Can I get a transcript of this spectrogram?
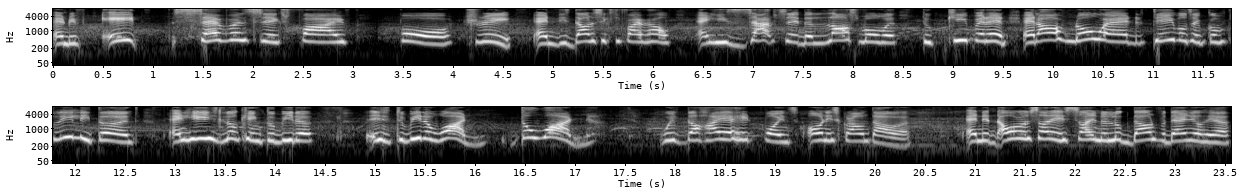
And with eight, seven, six, five four, three, and he's down to 65 health, and he zaps it the last moment to keep it in, and out of nowhere, the tables have completely turned, and he's looking to be the, is to be the one, the one, with the higher hit points on his crown tower, and then all of a sudden he's starting to look down for Daniel here,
